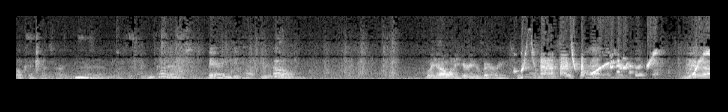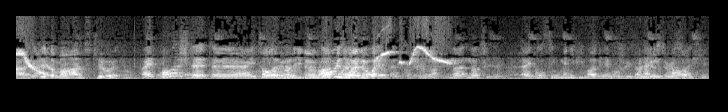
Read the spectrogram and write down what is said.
okay. That's all right. Hmm. What kind of bearing do you have for your oh, drone? Well, yeah, I want to hear your bearings. Yeah, it's so quiet. Yeah, you did the mods to it. I polished it. Uh, I told everybody The- to the go rock always one? went away, but not, not. I don't think many people have been able to So how do you reproduce the result. polish it?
